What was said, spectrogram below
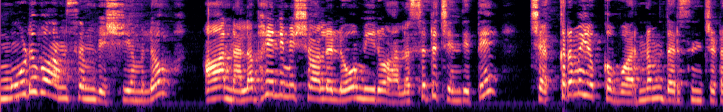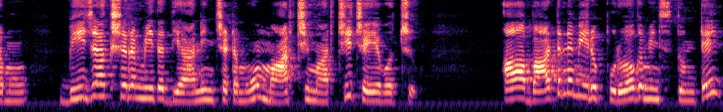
మూడవ అంశం విషయంలో ఆ నలభై నిమిషాలలో మీరు అలసట చెందితే చక్రము యొక్క వర్ణం దర్శించటము బీజాక్షరం మీద ధ్యానించటము మార్చి మార్చి చేయవచ్చు. ఆ బాటన మీరు పురోగమిస్తుంటే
